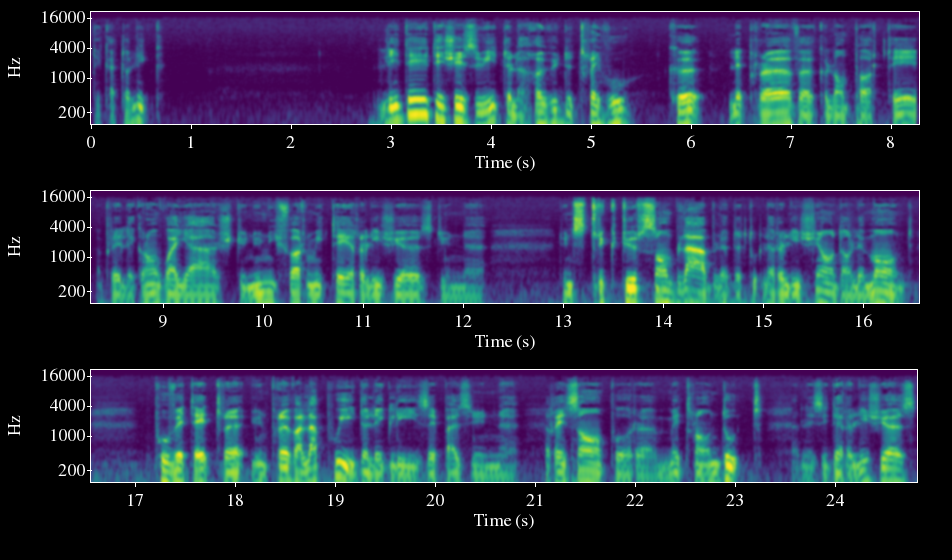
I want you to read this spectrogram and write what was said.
des catholiques. L'idée des jésuites de la revue de Trévoux que l'épreuve que l'on portait après les grands voyages d'une uniformité religieuse, d'une d'une structure semblable de toutes les religions dans le monde pouvait être une preuve à l'appui de l'Église et pas une raison pour euh, mettre en doute les idées religieuses,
